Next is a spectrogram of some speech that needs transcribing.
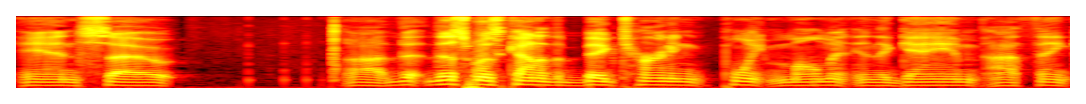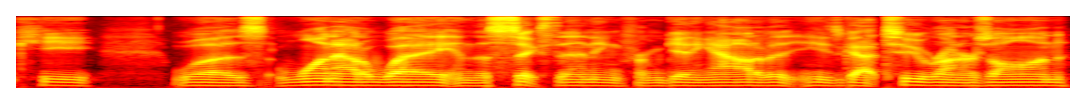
and so uh, th- this was kind of the big turning point moment in the game. I think he was one out away in the sixth inning from getting out of it. He's got two runners on.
